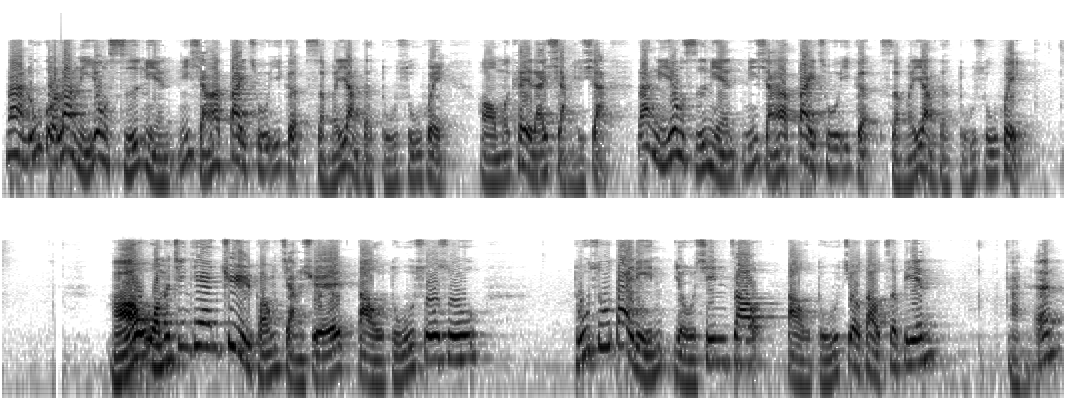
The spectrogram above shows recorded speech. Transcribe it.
那如果让你用十年，你想要带出一个什么样的读书会？好，我们可以来想一下，让你用十年，你想要带出一个什么样的读书会？好，我们今天聚鹏讲学导读说书，读书带领有新招，导读就到这边，感恩。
